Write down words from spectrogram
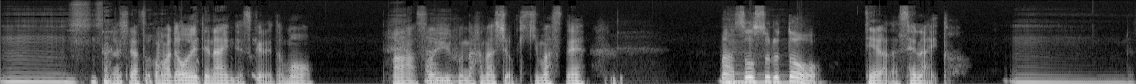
ーうーん。私はそこまで終えてないんですけれども、まあそういうふうな話を聞きますね。まあそうすると手が出せないと。うーん。難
